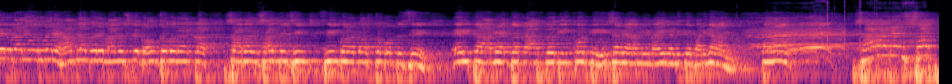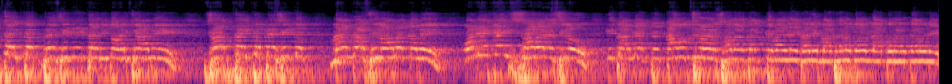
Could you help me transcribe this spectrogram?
এর বাড়ি হামলা করে মানুষকে ধ্বংস করে একটা সাধারণ শান্তি শৃঙ্খলা নষ্ট করতেছে। এইটা আমি একজন রাজনৈতিক কর্মী হিসাবে আমি মাইনা নিতে পারি নাই। কারণ সাভারের সবচাইতে বেশি নির্ধারিত হয়েছে আমি। সবচাইতে বেশি মামলা ছিল আমার নামে। অনেকেই সাভারে ছিল, কিন্তু আমি একটা কাউন্সিলর সাভারে থাকতে পারি নাই, খালি মাথা না করার কারণে।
